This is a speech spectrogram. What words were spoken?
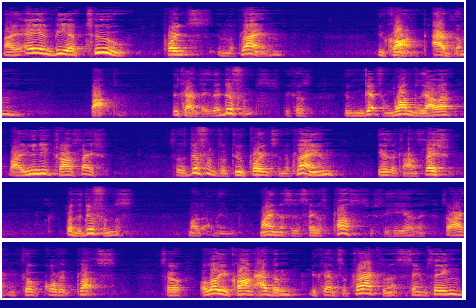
now a and b are two points in the plane. You can't add them, but you can take their difference because you can get from one to the other by a unique translation. So the difference of two points in the plane is a translation. But the difference, well, I mean, minus is the same as plus, you see here, so I can call it plus. So although you can't add them, you can subtract, and that's the same thing.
